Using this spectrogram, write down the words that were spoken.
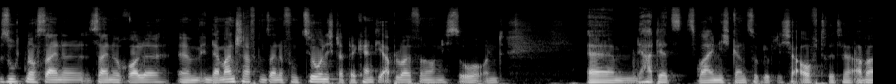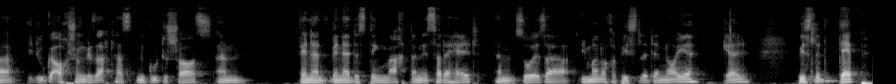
sucht noch seine seine Rolle ähm, in der Mannschaft und seine Funktion. Ich glaube, der kennt die Abläufe noch nicht so und ähm, der hat jetzt zwei nicht ganz so glückliche Auftritte, aber wie du auch schon gesagt hast, eine gute Chance. Ähm, wenn er, wenn er das Ding macht, dann ist er der Held. Ähm, so ist er immer noch ein bisschen der Neue, gell? Ein bisschen der Depp.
